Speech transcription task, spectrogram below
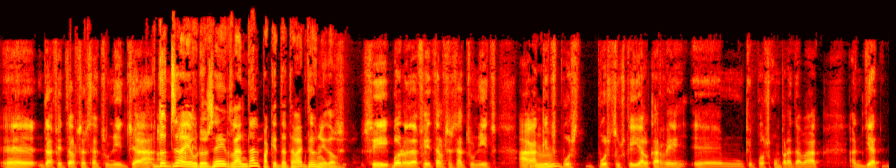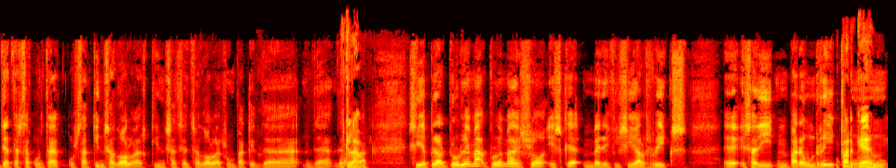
Eh, de fet, als Estats Units ja... amb 12 aquests- euros, eh, Irlanda, el paquet de tabac, déu nhi Sí, bueno, de fet, als Estats Units, a Mm. aquests puest, puestos que hi ha al carrer, eh, que pots comprar tabac, ja, ja t'està costant, costant 15 dòlars, 15-16 dòlars un paquet de, de, de Clar. tabac. Sí, però el problema, el problema d'això és que beneficia els rics. Eh, és a dir, per a un ric... Per què? mm,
